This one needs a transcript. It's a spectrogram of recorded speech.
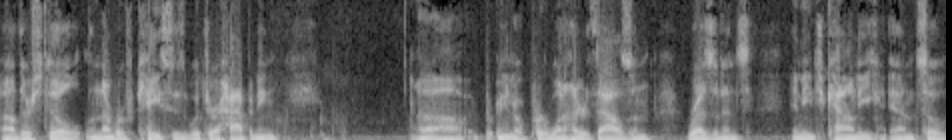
Uh, there's still a number of cases which are happening, uh, you know, per 100,000 residents in each county, and so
